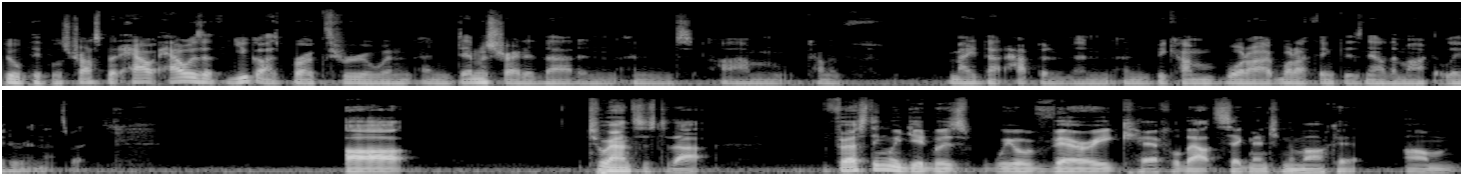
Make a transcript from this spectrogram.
build people's trust. But how, how is it that you guys broke through and, and demonstrated that and, and um, kind of made that happen and, and become what I what I think is now the market leader in that space? Uh, two answers to that. The first thing we did was we were very careful about segmenting the market. Um,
